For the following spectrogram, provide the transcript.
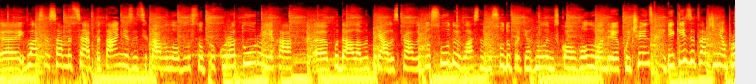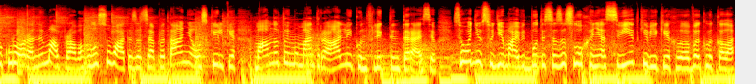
Е, І власне саме це питання зацікавило обласну прокуратуру, яка е, подала матеріали справи до суду. І власне до суду притягнули міського голову Андрія Кульчинського, який за твердженням прокурора не мав права голосувати за це питання, оскільки мав на той момент реальний конфлікт інтересів. Сьогодні в суді має відбутися заслухання свідків, яких е, викликала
